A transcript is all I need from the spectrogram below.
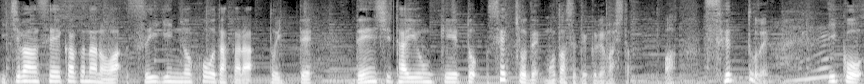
一番正確なのは水銀の方だからと言って電子体温計とセットで持たせてくれました。あセットで？以降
